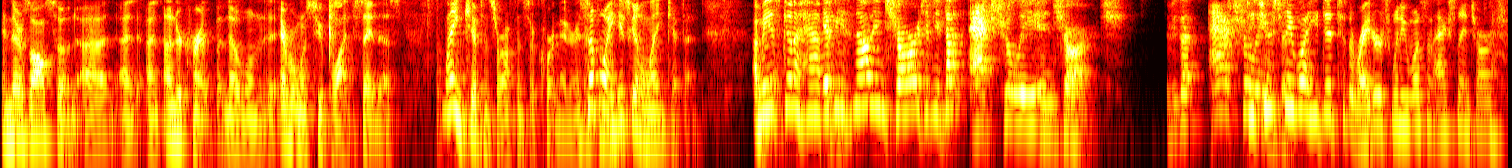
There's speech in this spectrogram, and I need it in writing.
And there's also an, uh, an, an undercurrent, but no one, everyone's too polite to say this. Lane Kiffin's our offensive coordinator. At some point, he's going to Lane Kiffin. I mean, it's going to happen. If he's not in charge, if he's not actually in charge, if he's not actually, Did you see what he did to the Raiders when he wasn't actually in charge?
